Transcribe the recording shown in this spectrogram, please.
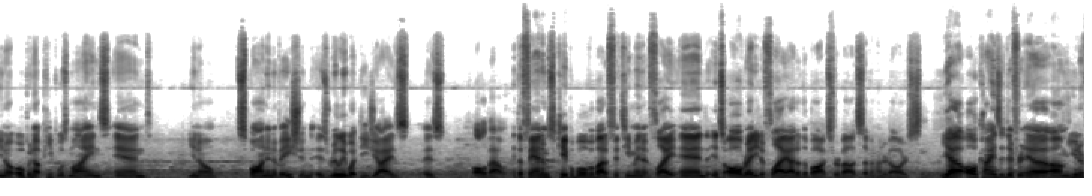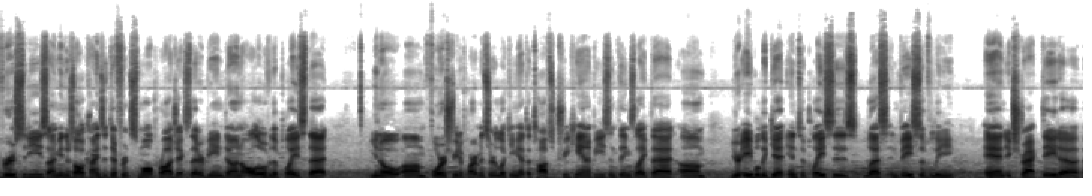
you know open up people's minds and you know spawn innovation is really what DJI is is all about. The Phantom's capable of about a 15 minute flight and it's all ready to fly out of the box for about $700. Yeah, all kinds of different uh, um, universities. I mean, there's all kinds of different small projects that are being done all over the place that, you know, um, forestry departments are looking at the tops of tree canopies and things like that. Um, you're able to get into places less invasively and extract data.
